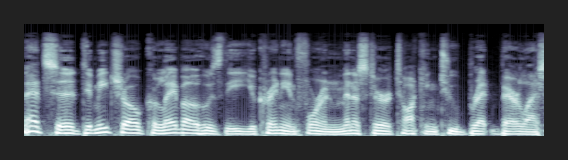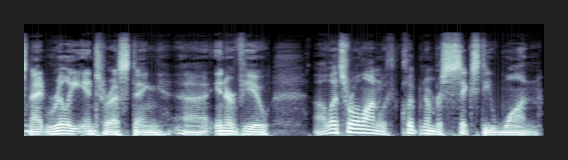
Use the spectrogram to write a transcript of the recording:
That's uh, Dmytro Kuleba, who's the Ukrainian foreign minister, talking to Bret Baier last night. Really interesting uh, interview. Uh, let's roll on with clip number 61.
